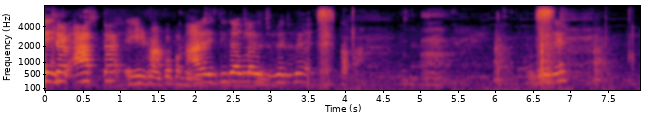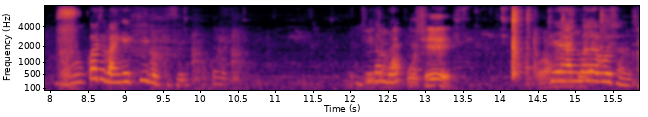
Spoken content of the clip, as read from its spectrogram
এই আঁচটা এই আর এই দিদাগুলার ঝুলে ঝুলে দে দে। বুকাতে কি করতেছে? পড়ছে সে আংমেলে বসে আছে।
